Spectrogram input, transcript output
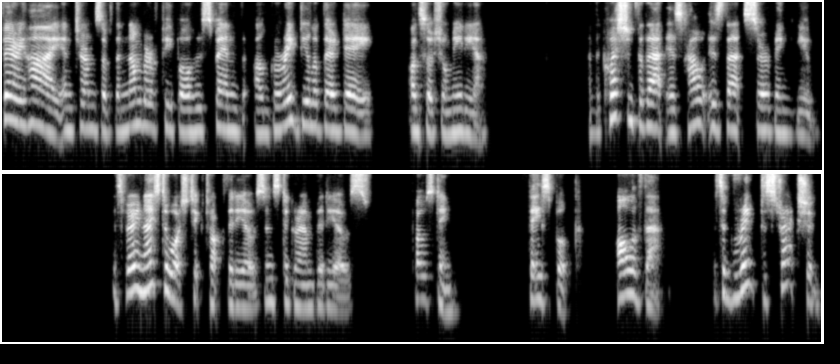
very high in terms of the number of people who spend a great deal of their day on social media. And the question for that is, how is that serving you? It's very nice to watch TikTok videos, Instagram videos, posting, Facebook, all of that. It's a great distraction,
